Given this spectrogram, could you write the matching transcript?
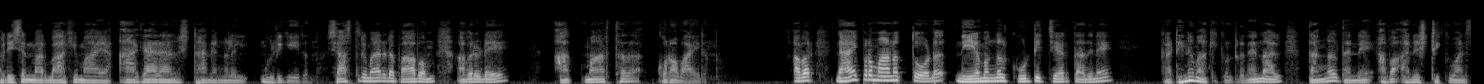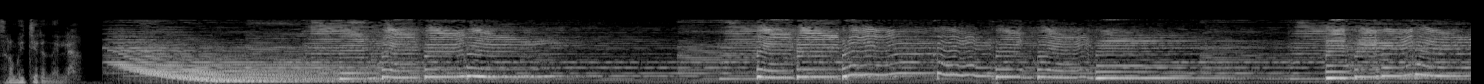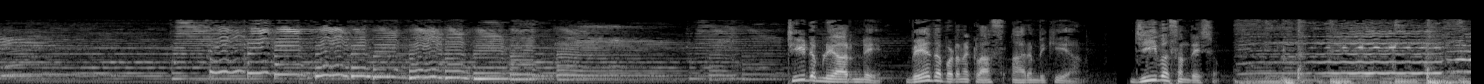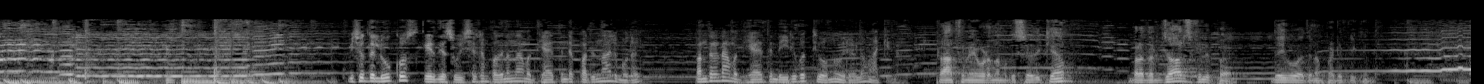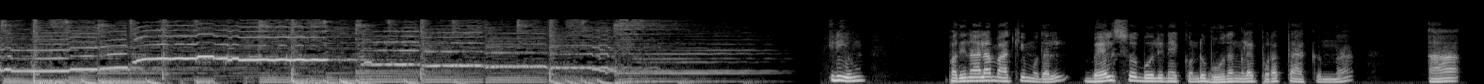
പരീശന്മാർ ബാഹ്യമായ ആചാരാനുഷ്ഠാനങ്ങളിൽ മുഴുകിയിരുന്നു. ശാസ്ത്രിമാരുടെ പാപം അവരുടെ ആത്മാർത്ഥത കുറവായിരുന്നു. അവർ ന്യായപ്രമാണത്തോട് നിയമങ്ങൾ കൂട്ടിച്ചേർത്ത് അതിനെ കഠിനമാക്കിക്കൊണ്ടിരുന്നു. എന്നാൽ തങ്ങൾ തന്നെ അവ അനുഷ്ഠിക്കുവാൻ ശ്രമിച്ചിരുന്നില്ല. ടി ഡബ്ല്യു ആറിന്റെ വേദപഠന ക്ലാസ് ആരംഭിക്കുകയാണ്. ജീവ സന്ദേശം വിശുദ്ധ ലൂക്കോസ് എഴുതിയ സുവിശേഷം പതിനൊന്നാം അധ്യായത്തിന്റെ പതിനാല് മുതൽ പന്ത്രണ്ടാം അധ്യായത്തിന്റെ ഇരുപത്തിയൊന്ന് വരെയുള്ള വാക്യങ്ങൾ. പ്രാർത്ഥനയോടെ നമുക്ക് ശ്രദ്ധിക്കാം ബ്രദർ ജോർജ് ഫിലിപ്പ് ദൈവവചനം പഠിപ്പിക്കുന്നു. ഇനിയും പതിനാലാം വാക്യം മുതൽ ബേൽസോബോലിനെ കൊണ്ട് ഭൂതങ്ങളെ പുറത്താക്കുന്ന ആ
